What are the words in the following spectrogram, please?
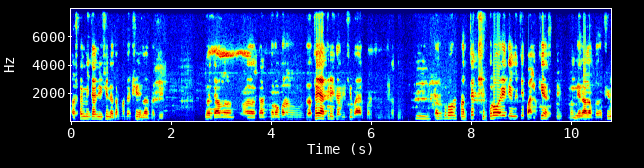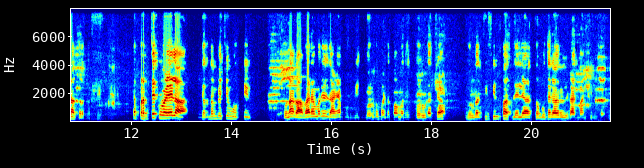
अष्टमीच्या दिवशी नगर प्रदक्षिणेला जाते. किंवा त्या त्याचबरोबर रथयात्रेच्या दिवशी बाहेर पडते मंदिरातून. त्याचबरोबर प्रत्येक शुक्रवारी देवीची पालखी असते मंदिराला प्रदक्षिणा करत असते त्या प्रत्येक वेळेला जगदंबेची मूर्ती पुन्हा गाभाऱ्यामध्ये जाण्यापूर्वी गरुड मंडपामध्ये गरुडाच्या गरुडाची शिल्प असलेल्या चबुतऱ्यावर विराजमान केली जाते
